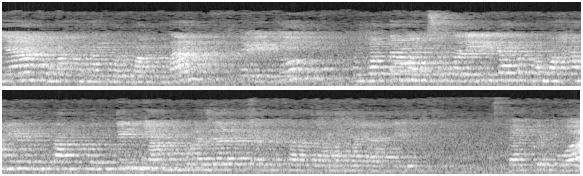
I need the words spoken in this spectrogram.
selanjutnya pemahaman bermakna yaitu pertama peserta didik dapat memahami tentang pentingnya mempelajari keanekaragaman hayati. Yang kedua,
